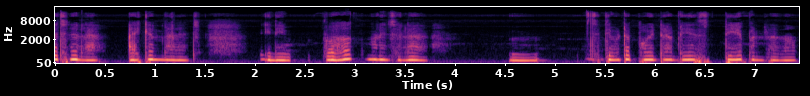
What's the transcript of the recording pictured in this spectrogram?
பிரச்சனை இல்லை ஐ கேன் மேனேஜ் இனி ஒர்க் முடிஞ்சல சித்தி விட்டு போயிட்டு அப்படியே ஸ்டே பண்ணுறதான்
